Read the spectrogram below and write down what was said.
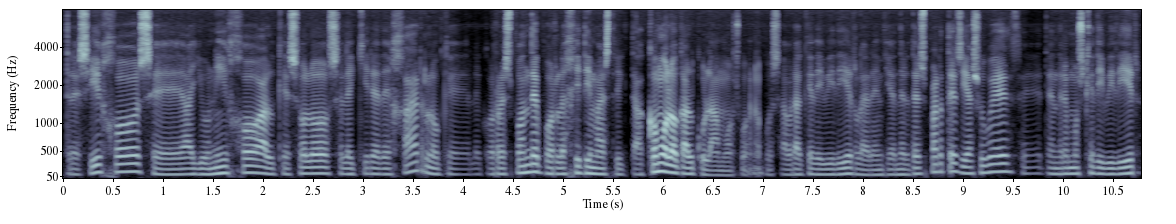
tres hijos, hay un hijo al que solo se le quiere dejar lo que le corresponde por legítima estricta. ¿Cómo lo calculamos? Bueno, pues habrá que dividir la herencia entre tres partes y a su vez tendremos que dividir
